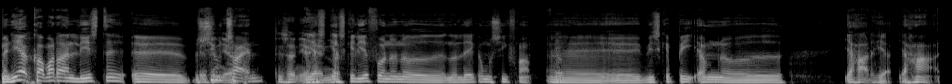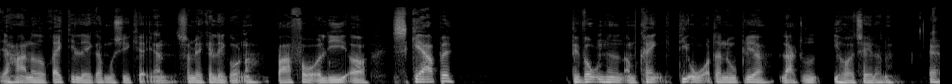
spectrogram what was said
men her kommer der en liste, øh, syv jeg- tegn. Det er sådan, jeg, Jeg, handler. jeg skal lige have fundet noget, noget lækker musik frem. Ja. Øh, vi skal bede om noget... Jeg har det her. Jeg har, jeg har noget rigtig lækker musik her, Jan, som jeg kan lægge under. Bare for at lige at skærpe bevågenheden omkring de ord, der nu bliver lagt ud i højtalerne. Ja.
